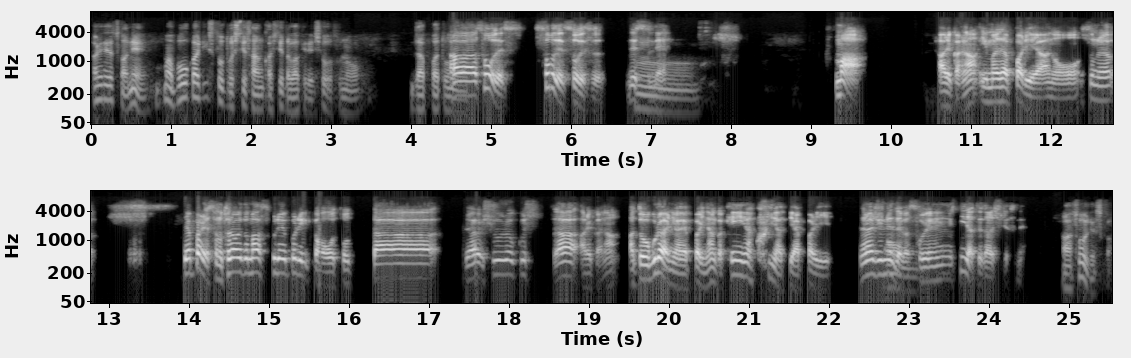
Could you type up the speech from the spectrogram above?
あれですかね。まあ、ボーカリストとして参加してたわけでしょう。その、ザッパとの。ああ、そうです。そうです、そうです。ですね。うん。まあ、あれかな。今やっぱり、あの、その、やっぱりそのトラウトマスクレプリカを撮った、収録した、あれかな。後ぐらいにはやっぱりなんか倹約 になって、やっぱり70年代は疎遠になってたらしいですね。あ、そうですか。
